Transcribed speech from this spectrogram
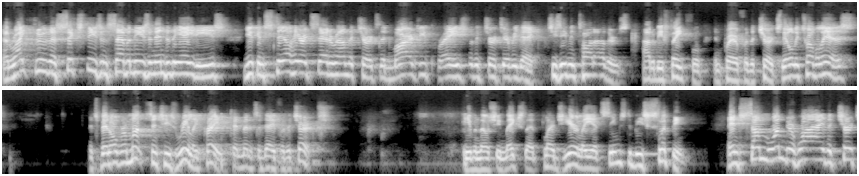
And right through the 60s and 70s and into the 80s, you can still hear it said around the church that Margie prays for the church every day. She's even taught others how to be faithful in prayer for the church. The only trouble is, it's been over a month since she's really prayed 10 minutes a day for the church. Even though she makes that pledge yearly, it seems to be slipping. And some wonder why the church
